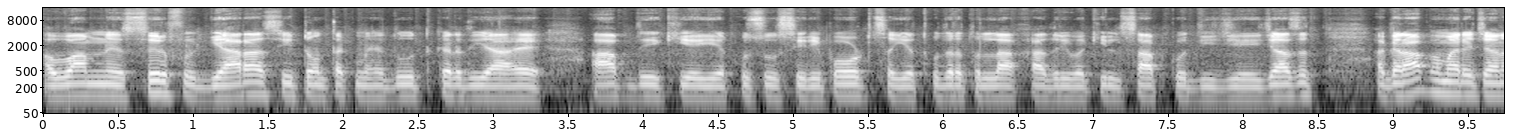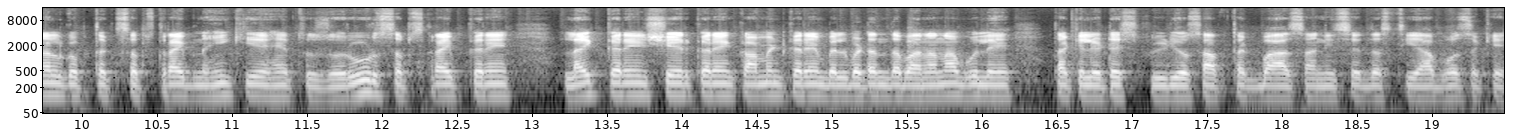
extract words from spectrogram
عوام نے صرف گیارہ سیٹوں تک محدود کر دیا ہے۔ آپ دیکھیے یہ خصوصی رپورٹ، سید قدرت اللہ قادری وکیل صاحب کو دیجیے اجازت۔ اگر آپ ہمارے چینل کو اب تک سبسکرائب نہیں کیے ہیں تو ضرور سبسکرائب کریں، لائک کریں، شیئر کریں، کامنٹ کریں، بیل بٹن دبانا نہ بھولیں تاکہ لیٹسٹ ویڈیوز آپ تک بآسانی سے دستیاب ہو سکے۔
